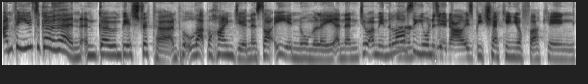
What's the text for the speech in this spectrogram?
and for you to go then and go and be a stripper and put all that behind you and then start eating normally, and then do you know what I mean? The last Yeah. thing you want to do now is be checking your fucking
